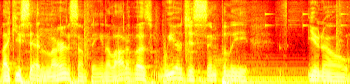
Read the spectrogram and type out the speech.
Like you said, learn something. And a lot of us, we are just simply you know,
